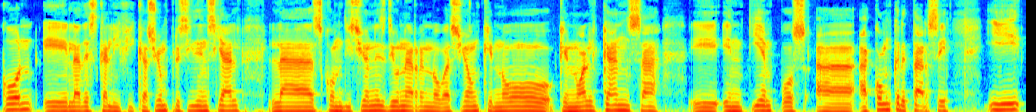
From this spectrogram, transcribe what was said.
con eh, la descalificación presidencial, las condiciones de una renovación que no, que no alcanza eh, en tiempos a, concretarse y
